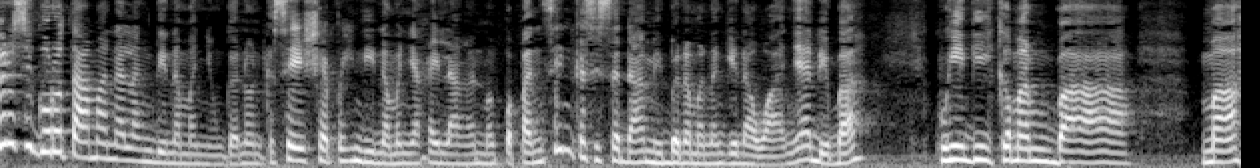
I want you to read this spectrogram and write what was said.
Pero siguro tama na lang din naman yung ganun. Kasi syempre hindi naman niya kailangan magpapansin kasi sa dami ba naman ang ginawa niya, di ba? Kung hindi ka man ba ma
